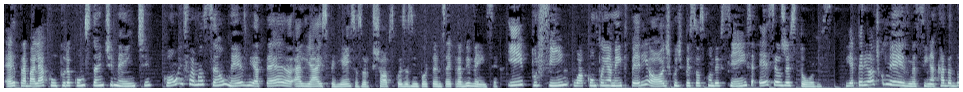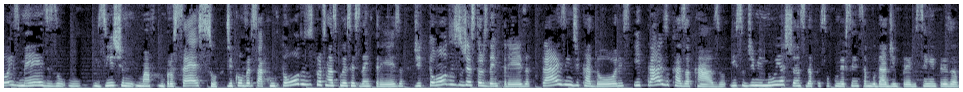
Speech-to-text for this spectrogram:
é trabalhar a cultura constantemente com informação mesmo e até aliar experiências, workshops, coisas importantes aí para a vivência. E, por fim, o acompanhamento periódico de pessoas com deficiência e seus gestores. E é periódico mesmo, assim, a cada dois meses o, o, existe uma, um processo de conversar com todos os profissionais com deficiência da empresa, de todos os gestores da empresa, traz indicadores e traz o caso a caso. Isso diminui a chance da pessoa com deficiência mudar de emprego sem a empresa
